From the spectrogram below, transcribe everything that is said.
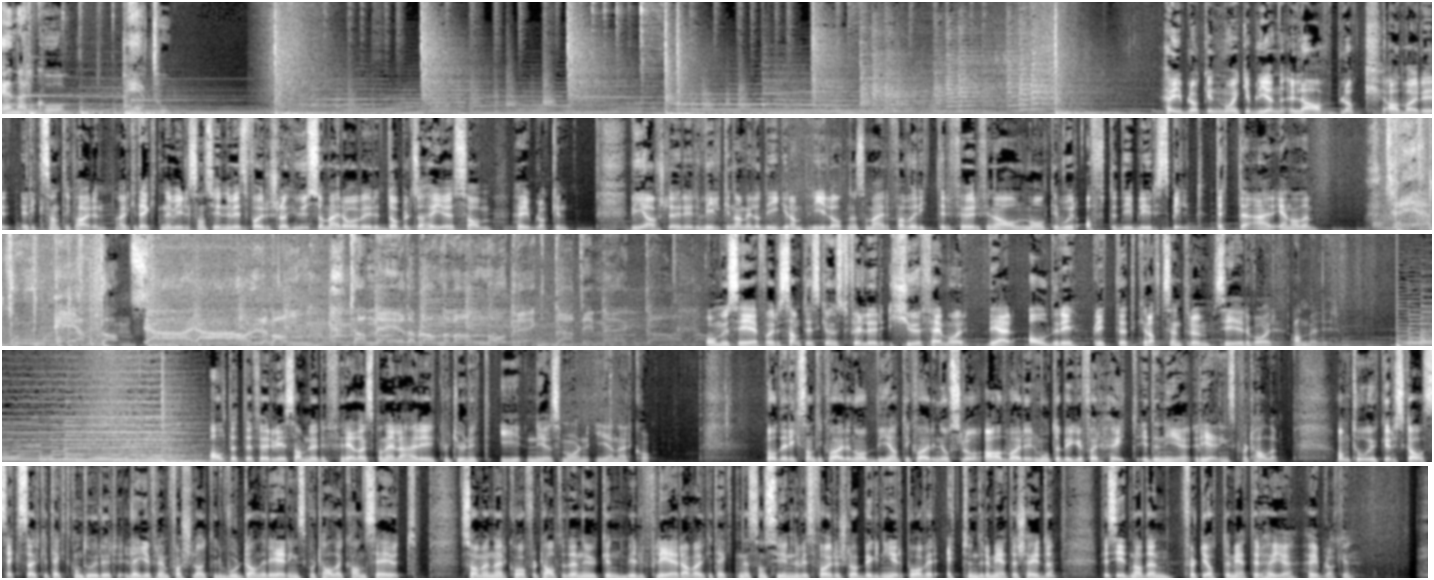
NRK P2. Høyblokken må ikke bli en lavblokk, advarer Riksantikvaren. Arkitektene vil sannsynligvis foreslå hus som er over dobbelt så høye som Høyblokken. Vi avslører hvilken av Melodi Grand Prix-låtene som er favoritter før finalen, målt i hvor ofte de blir spilt. Dette er en av dem. Tre, to, er alle mann. Ta med deg blandevann og drikk deg til Mekka. Og Museet for samtidskunst fyller 25 år. Det er aldri blitt et kraftsentrum, sier vår anmelder. Alt dette før vi samler Fredagspanelet her i Kulturnytt i Nyhetsmorgen i NRK. Både Riksantikvaren og Byantikvaren i Oslo advarer mot å bygge for høyt i det nye regjeringskvartalet. Om to uker skal seks arkitektkontorer legge frem forslag til hvordan regjeringskvartalet kan se ut. Som NRK fortalte denne uken, vil flere av arkitektene sannsynligvis foreslå bygninger på over 100 meters høyde, ved siden av den 48 meter høye Høyblokken.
